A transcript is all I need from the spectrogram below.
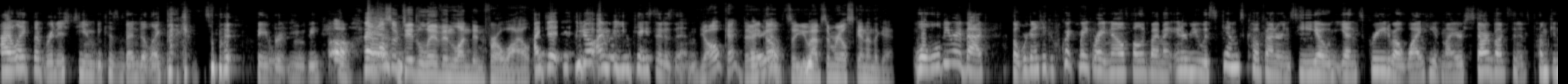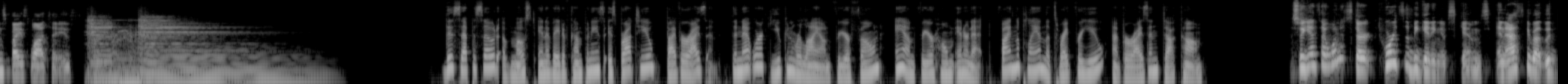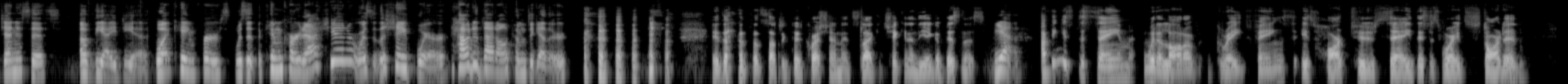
I like the British team because Bend It Like Beckham is my favorite movie. oh, you also did live in London for a while. I did, you know, I'm a UK citizen. Yeah, okay, there, There you you go. go. So you have some real skin in the game. Well, we'll be right back, but we're going to take a quick break right now, followed by my interview with Skims co founder and CEO Jens Grede about why he admires Starbucks and its pumpkin spice lattes. This episode of Most Innovative Companies is brought to you by Verizon, the network you can rely on for your phone and for your home internet. Find the plan that's right for you at verizon.com. So, Jens, I want to start towards the beginning of Skims and ask about the genesis of the idea. What came first? Was it the Kim Kardashian or was it the shapewear? How did that all come together? it, that's such a good question. It's like a chicken and the egg of business. Yeah. I think it's the same with a lot of great things. It's hard to say this is where it started.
